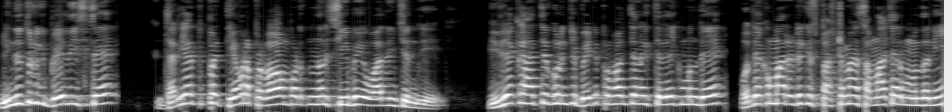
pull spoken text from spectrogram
నిందితుడికి బెయిల్ ఇస్తే దర్యాప్తుపై తీవ్ర ప్రభావం పడుతుందని సిబిఐ వాదించింది. వివేక హత్య గురించి బయట ప్రపంచానికి తెలియకముందే ఉదయ్ కుమార్ రెడ్డికి స్పష్టమైన సమాచారం ఉందని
